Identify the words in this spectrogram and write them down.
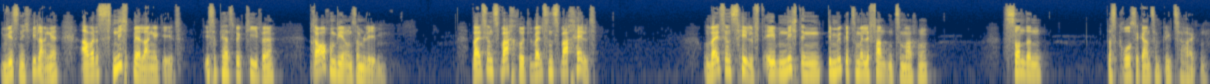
wir wissen nicht wie lange, aber dass es nicht mehr lange geht, diese Perspektive brauchen wir in unserem Leben, weil sie uns wachrüttelt, weil sie uns wach hält. Und weil sie uns hilft, eben nicht die Mücke zum Elefanten zu machen, sondern das große Ganze im Blick zu halten,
